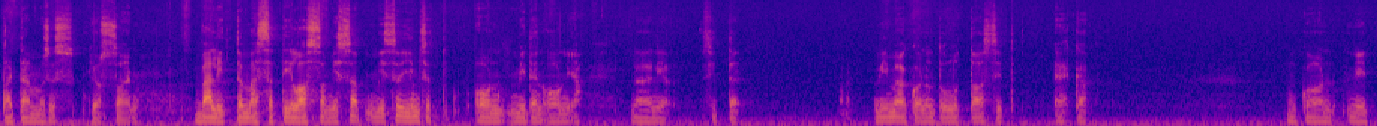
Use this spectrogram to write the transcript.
tai tämmöisessä jossain välittömässä tilassa, missä, missä ihmiset on, miten on ja näin. Ja sitten viime aikoina on tullut taas sit ehkä mukaan niitä,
